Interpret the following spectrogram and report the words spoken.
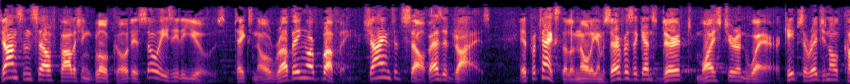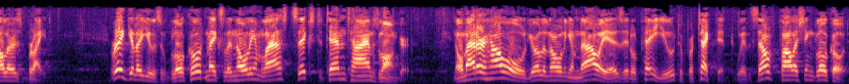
Johnson's self polishing Glo-Coat is so easy to use. Takes no rubbing or buffing. Shines itself as it dries. It protects the linoleum surface against dirt, moisture, and wear. Keeps original colors bright. Regular use of Glo-Coat makes linoleum last six to ten times longer. No matter how old your linoleum now is, it'll pay you to protect it with self polishing Glo-Coat.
